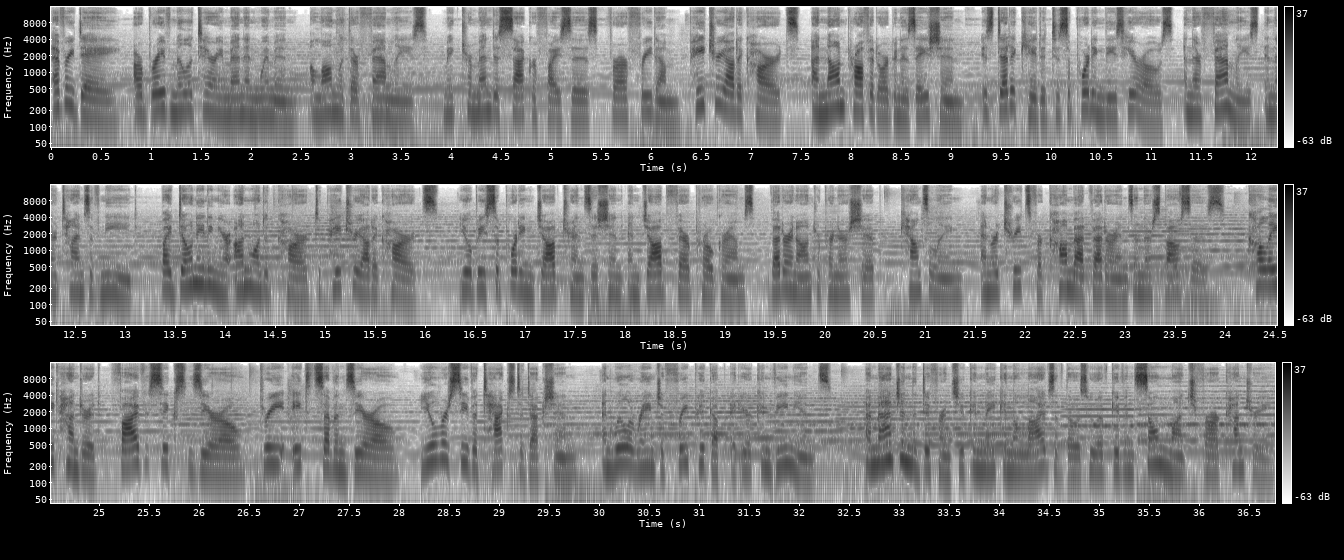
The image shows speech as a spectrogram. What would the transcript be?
Every day, our brave military men and women, along with their families, make tremendous sacrifices for our freedom. Patriotic Hearts, a nonprofit organization, is dedicated to supporting these heroes and their families in their times of need. By donating your unwanted car to Patriotic Hearts, you'll be supporting job transition and job fair programs, veteran entrepreneurship, counseling, and retreats for combat veterans and their spouses. Call 800 560 3870. You'll receive a tax deduction, and we'll arrange a free pickup at your convenience. Imagine the difference you can make in the lives of those who have given so much for our country.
